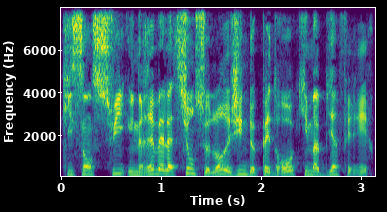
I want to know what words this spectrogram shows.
qui s'ensuit une révélation sur l'origine de Pedro qui m'a bien fait rire.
